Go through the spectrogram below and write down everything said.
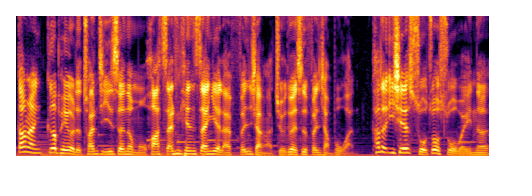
当然，戈培尔的传奇一生呢，我们花三天三夜来分享啊，绝对是分享不完。他的一些所作所为呢，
